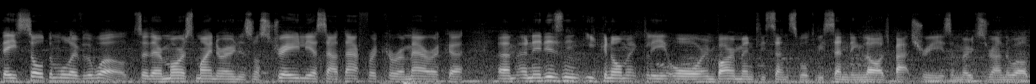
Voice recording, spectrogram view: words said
they sold them all over the world. So there are Morris Minor owners in Australia, South Africa, America, um, and it isn't economically or environmentally sensible to be sending large batteries and motors around the world,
